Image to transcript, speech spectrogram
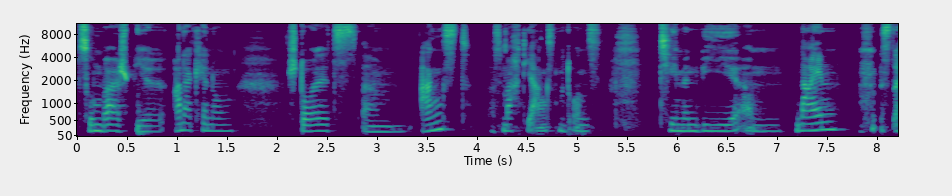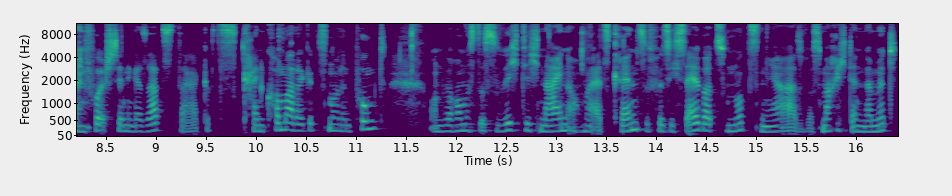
zum Beispiel Anerkennung, Stolz, ähm, Angst. Was macht die Angst mit uns? Themen wie ähm, Nein ist ein vollständiger Satz, da gibt es kein Komma, da gibt es nur einen Punkt. Und warum ist es so wichtig, Nein auch mal als Grenze für sich selber zu nutzen? Ja, also was mache ich denn damit?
